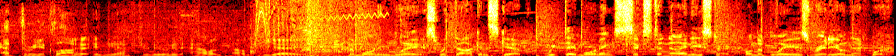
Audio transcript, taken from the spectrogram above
At 3 o'clock. uh, in the afternoon in Allentown, PA. The Morning Blaze with Doc and Skip. Weekday mornings, 6 to 9 Eastern on the Blaze Radio Network.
